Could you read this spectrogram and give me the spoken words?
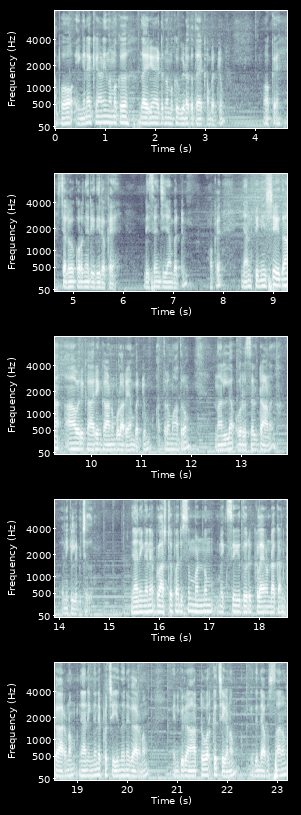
അപ്പോൾ ഇങ്ങനെയൊക്കെയാണെങ്കിൽ നമുക്ക് ധൈര്യമായിട്ട് നമുക്ക് വീടൊക്കെ തേക്കാൻ പറ്റും. ഓക്കെ ചിലവ് കുറഞ്ഞ രീതിയിലൊക്കെ ഡിസൈൻ ചെയ്യാൻ പറ്റും. ഓക്കെ. ഞാൻ ഫിനിഷ് ചെയ്ത ആ ഒരു കാര്യം കാണുമ്പോൾ അറിയാൻ പറ്റും. അത്രമാത്രം നല്ല ഒരു റിസൾട്ടാണ് എനിക്ക് ലഭിച്ചത്. ഞാനിങ്ങനെ പ്ലാസ്റ്റർ പരിസും മണ്ണും മിക്സ് ചെയ്ത് ഒരു ക്ലേ ഉണ്ടാക്കാൻ കാരണം ഞാൻ ഇങ്ങനെ ഇപ്പോൾ ചെയ്യുന്നതിന് കാരണം എനിക്കൊരു ആർട്ട് വർക്ക് ചെയ്യണം. ഇതിന്റെ അവസാനം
